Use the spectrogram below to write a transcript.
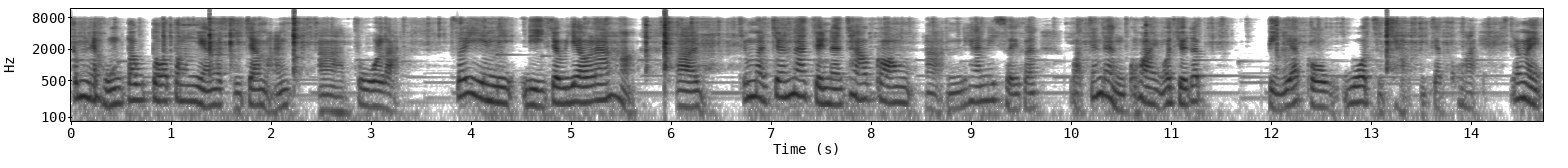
咁你红豆多当然个时间满啊多啦，所以你你就要啦哈，啊，咁啊将它尽量炒干。你看那水分，哇，真的很快，我觉得比一个锅子炒比较快，因为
